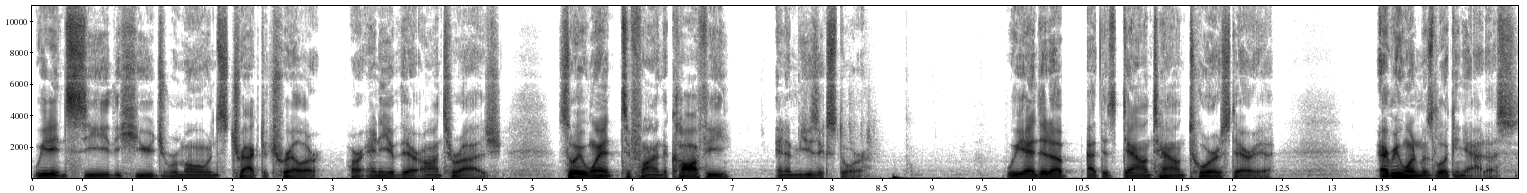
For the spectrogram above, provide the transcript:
We didn't see the huge Ramones tractor trailer or any of their entourage, so we went to find the coffee and a music store. We ended up at this downtown tourist area. Everyone was looking at us.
